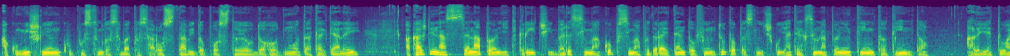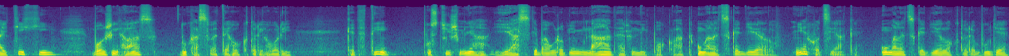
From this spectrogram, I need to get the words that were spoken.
akú myšlienku pustím do seba, to sa rozstaví do postojov, do hodnôt a tak ďalej. A každý nás chce naplniť, kričí, ber si ma, kup si ma, podaraj tento film, túto pesničku, ja ťa chcem naplniť týmto, týmto. Ale je tu aj tichý Boží hlas Ducha Svetého, ktorý hovorí, keď ty pustíš mňa, ja z teba urobím nádherný poklad, umelecké dielo. Nie chociaké. Umelecké dielo, ktoré bude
